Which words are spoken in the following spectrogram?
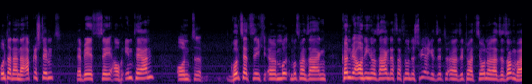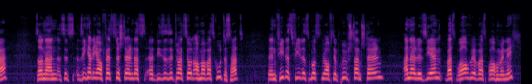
untereinander abgestimmt, der BSC auch intern. Und grundsätzlich mu muss man sagen, können wir auch nicht nur sagen, dass das nur eine schwierige Situ Situation oder Saison war, sondern es ist sicherlich auch festzustellen, dass äh, diese Situation auch mal was Gutes hat. Denn vieles, vieles mussten wir auf den Prüfstand stellen, analysieren, was brauchen wir, was brauchen wir nicht.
